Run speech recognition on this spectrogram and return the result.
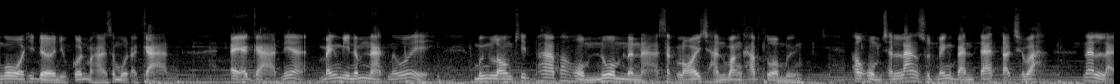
โง่ๆที่เดินอยู่ก้นมหาสมุทรอากาศ ไออากาศเนี่ยแม่งมีน้ำหนักนะเว้ยมึงลองคิดภาพผ้าห่มนุ่มหนาๆสักร้อยชั้นวางทับตัวมึงผ้าห่มชั้นล่างสุดแม่งแบนแต๊ดตัดใช่ปะนั่นแหละ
